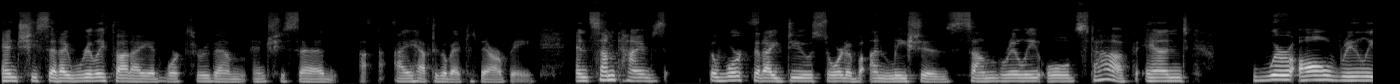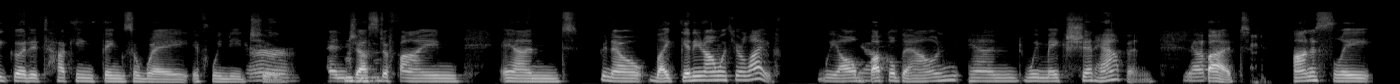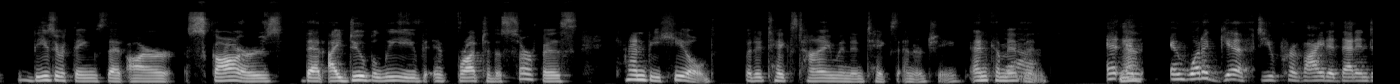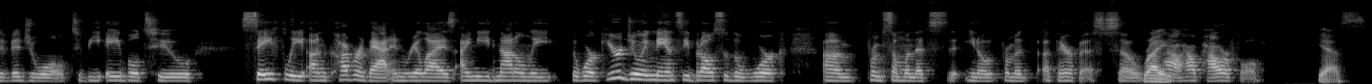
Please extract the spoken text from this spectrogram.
And she said i really thought i had worked through them. And she said i have to go back to therapy. And sometimes the work that i do sort of unleashes some really old stuff and we're all really good at tucking things away if we need sure. to and mm-hmm. justifying and you know like getting on with your life we all yeah. buckle down and we make shit happen yep. but honestly, these are things that are scars that I do believe, if brought to the surface, can be healed, but it takes time and it takes energy and commitment. Yeah. And, yeah. and and what a gift you provided that individual to be able to safely uncover that and realize I need not only the work you're doing, Nancy, but also the work um, from someone that's, you know, from a, a therapist. So, right. wow, how powerful. Yes.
